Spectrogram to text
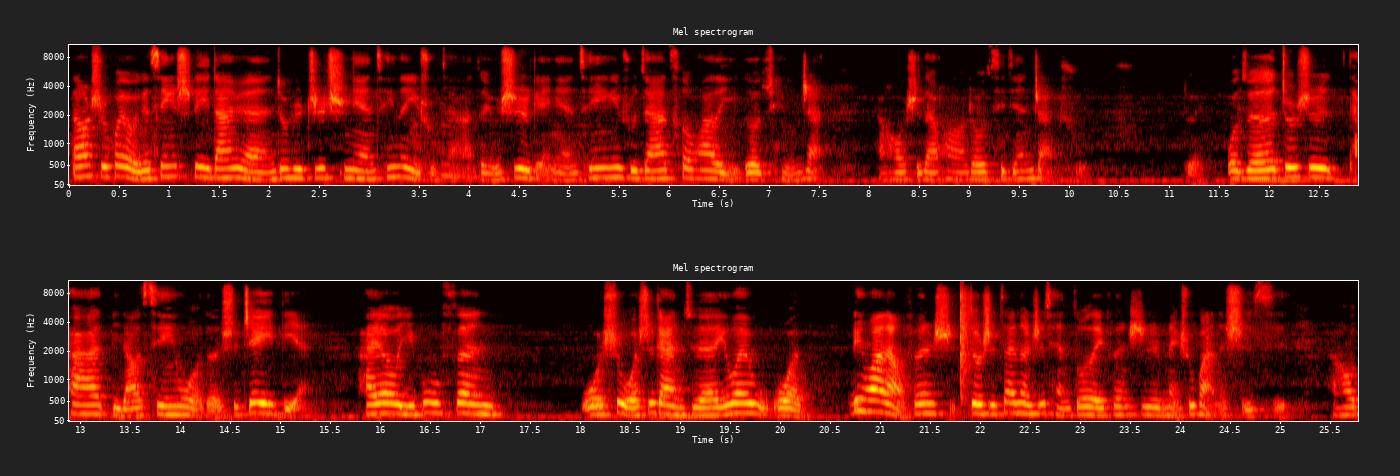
当时会有一个新势力单元，就是支持年轻的艺术家，等于是给年轻艺术家策划的一个群展，然后是在画廊周期间展出。我觉得就是它比较吸引我的是这一点，还有一部分，我是我是感觉，因为我。另外两份是就是在那之前做的一份是美术馆的实习，然后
